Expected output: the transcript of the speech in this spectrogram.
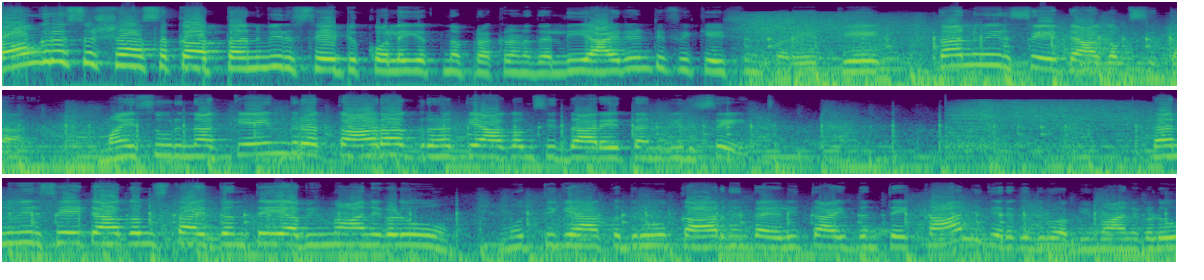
ಕಾಂಗ್ರೆಸ್ ಶಾಸಕ ತನ್ವೀರ್ ಸೇಠ್ ಕೊಲೆ ಯತ್ನ ಪ್ರಕರಣದಲ್ಲಿ ಐಡೆಂಟಿಫಿಕೇಶನ್ ಪರೇಡ್ಗೆ ತನ್ವೀರ್ ಸೇಠ್ ಆಗಮಿಸಿದ್ದಾರೆ. ಮೈಸೂರಿನ ಕೇಂದ್ರ ಕಾರಾಗೃಹಕ್ಕೆ ಆಗಮಿಸಿದ್ದಾರೆ ತನ್ವೀರ್ ಸೇಠ್. ತನ್ವೀರ್ ಸೇಠ್ ಆಗಮಿಸ್ತಾ ಇದ್ದಂತೆ ಅಭಿಮಾನಿಗಳು ಮುತ್ತಿಗೆ ಹಾಕಿದ್ರು, ಕಾರ್ನಿಂದ ಇಳಿತಾ ಇದ್ದಂತೆ ಕಾಲಿಗೆರಗಿದ್ರು ಅಭಿಮಾನಿಗಳು.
